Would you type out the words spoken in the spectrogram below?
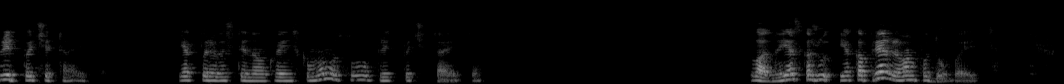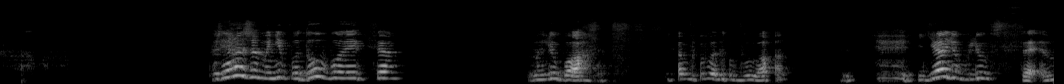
предпочитаєте? Як перевести на українську мову слово предпочитаєте? Ладно, я скажу, яка пряжа вам подобається. Пряжа мені подобається люба, аби вона була. Я люблю все. У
